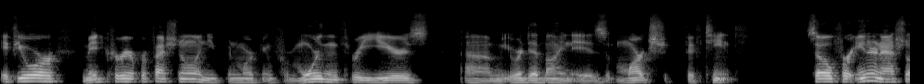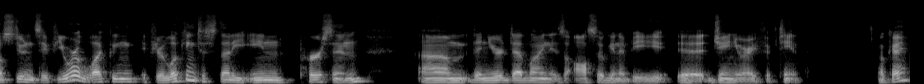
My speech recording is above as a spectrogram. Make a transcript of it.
if you're mid-career professional and you've been working for more than three years, um, your deadline is March 15th. So for international students, if you are looking, if you're looking to study in person, um, then your deadline is also going to be uh, January 15th. Okay.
